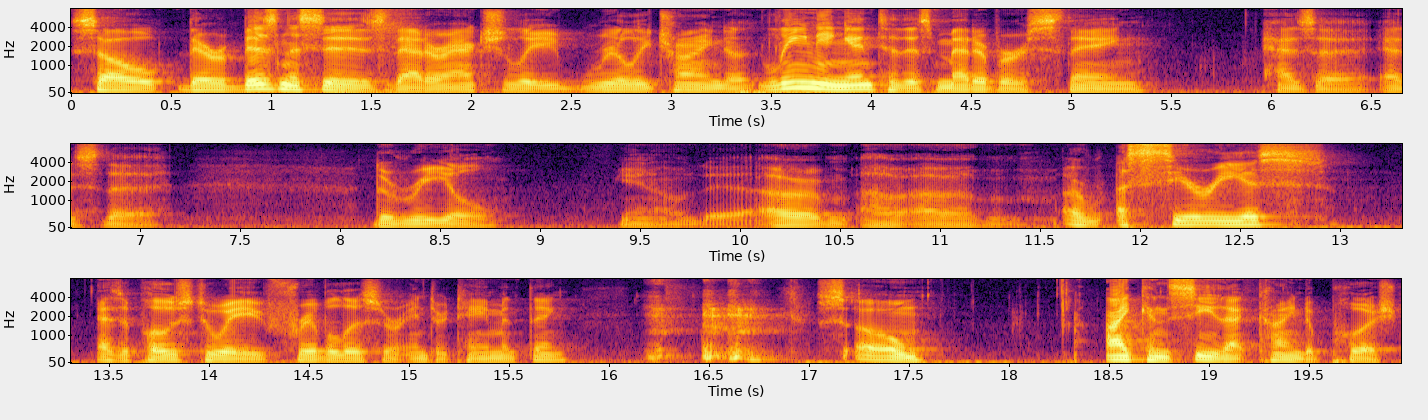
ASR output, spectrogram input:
So there are businesses that are actually really trying to leaning into this metaverse thing as a as the the real, you know, um, uh, a, a serious as opposed to a frivolous or entertainment thing. So I can see that kind of push,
